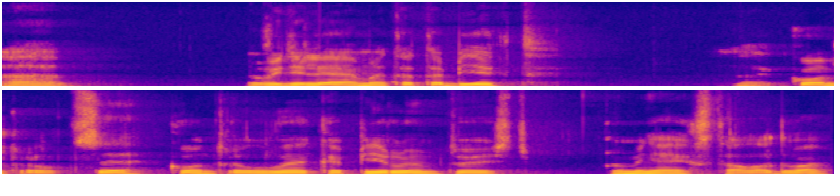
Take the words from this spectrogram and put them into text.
А, выделяем этот объект. Ctrl-C, Ctrl-V, копируем, то есть у меня их стало два.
